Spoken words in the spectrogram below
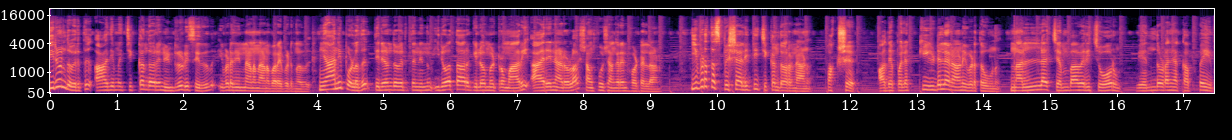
തിരുവനന്തപുരത്ത് ആദ്യമായി ചിക്കൻ തോരൻ ഇൻട്രൊഡ്യൂസ് ചെയ്തത് ഇവിടെ നിന്നാണെന്നാണ് പറയപ്പെടുന്നത്. ഞാനിപ്പോൾ ഉള്ളത് തിരുവനന്തപുരത്ത് നിന്നും ഇരുപത്തി ആറ് കിലോമീറ്റർ മാറി ആര്യനാടുള്ള ശംഭു ശങ്കരൻ ഹോട്ടലിലാണ് ഇവിടുത്തെ സ്പെഷ്യാലിറ്റി ചിക്കൻ തോരനാണ് പക്ഷേ അതേപോലെ കിടിലനാണ് ഇവിടുത്തെ ഊണ്. നല്ല ചെമ്പാവരി ചോറും വെന്തുടഞ്ഞ കപ്പയും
